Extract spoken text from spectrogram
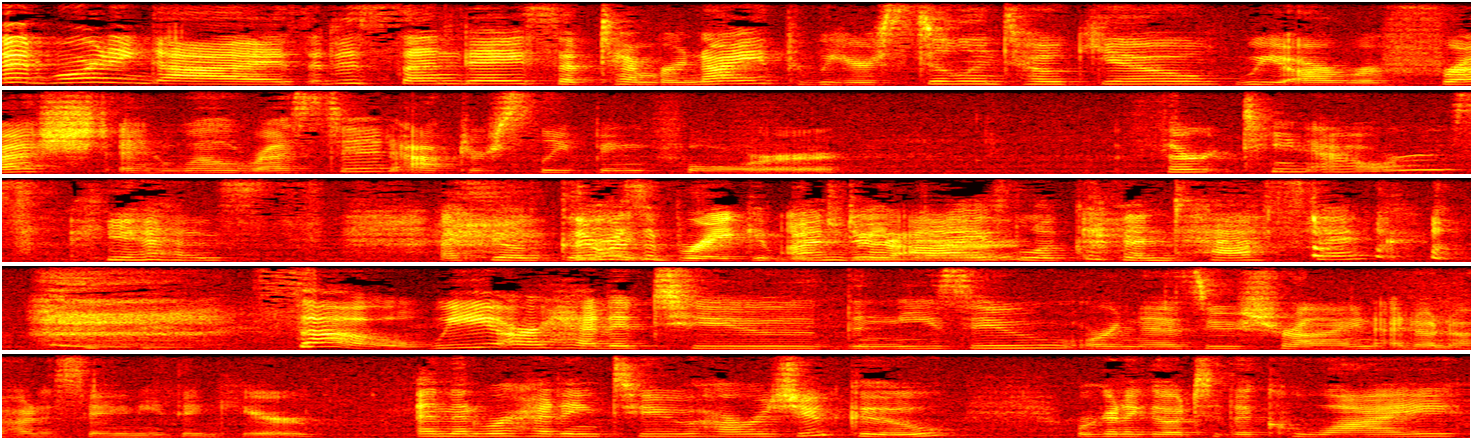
Good morning guys! It is Sunday, September 9th. We are still in Tokyo. We are refreshed and well rested after sleeping for 13 hours. Yes. I feel good. There was a break in between Under there. eyes look fantastic. so we are headed to the Nizu or Nezu Shrine. I don't know how to say anything here. And then we're heading to Harajuku. We're gonna go to the Kawaii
